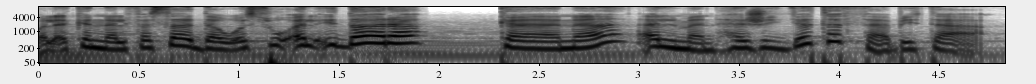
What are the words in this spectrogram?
ولكن الفساد وسوء الإدارة كان المنهجية الثابتة.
